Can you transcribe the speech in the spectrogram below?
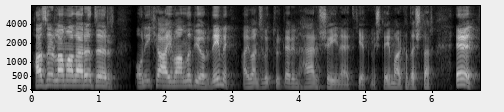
Hazırlamalarıdır. 12 hayvanlı diyor değil mi? Hayvancılık Türklerin her şeyine etki etmiş değil mi arkadaşlar? Evet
